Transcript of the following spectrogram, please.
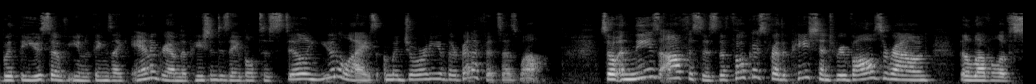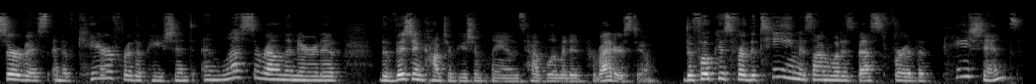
with the use of, you know, things like anagram, the patient is able to still utilize a majority of their benefits as well. So in these offices, the focus for the patient revolves around the level of service and of care for the patient and less around the narrative the vision contribution plans have limited providers to. The focus for the team is on what is best for the patient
